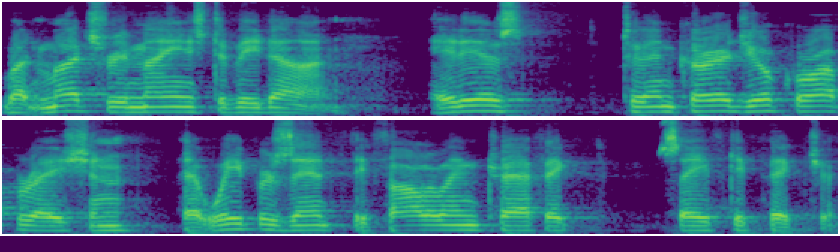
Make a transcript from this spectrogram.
but much remains to be done. It is to encourage your cooperation that we present the following traffic safety picture.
